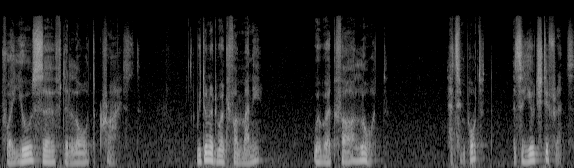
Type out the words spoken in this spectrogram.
For you serve the Lord Christ. We do not work for money, we work for our Lord. That's important. It's a huge difference.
